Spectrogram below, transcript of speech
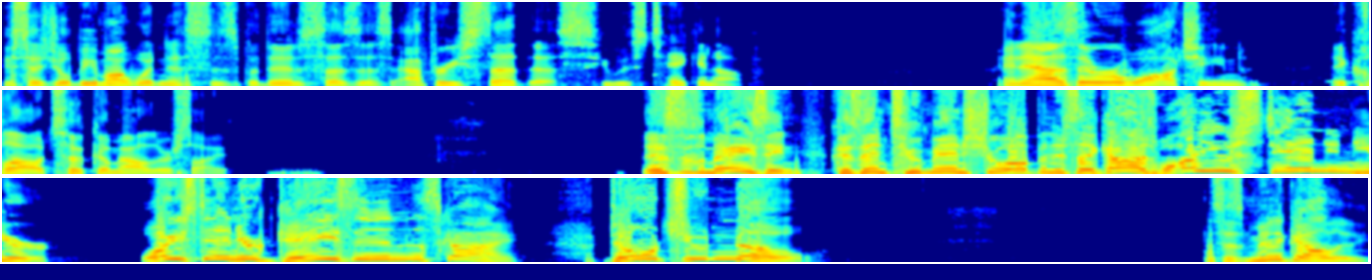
he says, You'll be my witnesses. But then it says this after he said this, he was taken up. And as they were watching, a cloud took him out of their sight. This is amazing because then two men show up and they say, Guys, why are you standing here? Why are you standing here gazing in the sky? Don't you know? It says, Men of Galilee,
